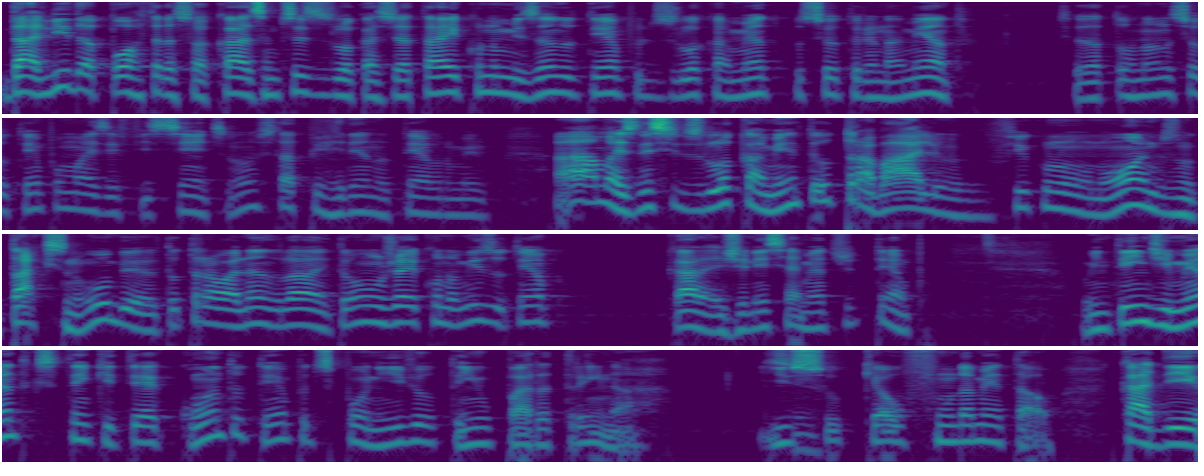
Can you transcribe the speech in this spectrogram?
dali da porta da sua casa. Você não precisa deslocar, você já está economizando tempo de deslocamento para o seu treinamento. Você está tornando o seu tempo mais eficiente, não está perdendo tempo no meio. Ah, mas nesse deslocamento eu trabalho, fico no, no ônibus, no táxi, no Uber, estou trabalhando lá, então já economizo tempo. Cara, é gerenciamento de tempo. O entendimento que você tem que ter é quanto tempo disponível tenho para treinar. Isso Sim. que é o fundamental. Cadê?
